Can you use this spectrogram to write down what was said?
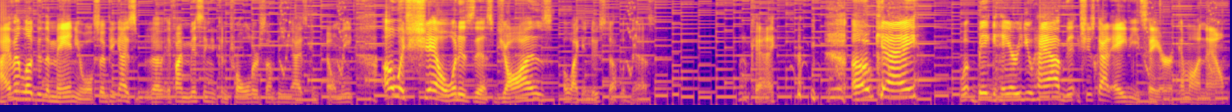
I haven't looked at the manual, so if you guys, uh, if I'm missing a control or something, you guys can tell me. Oh, a shell! What is this? Jaws? Oh, I can do stuff with this. Okay. okay! What big hair you have? She's got 80s hair. Come on now.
